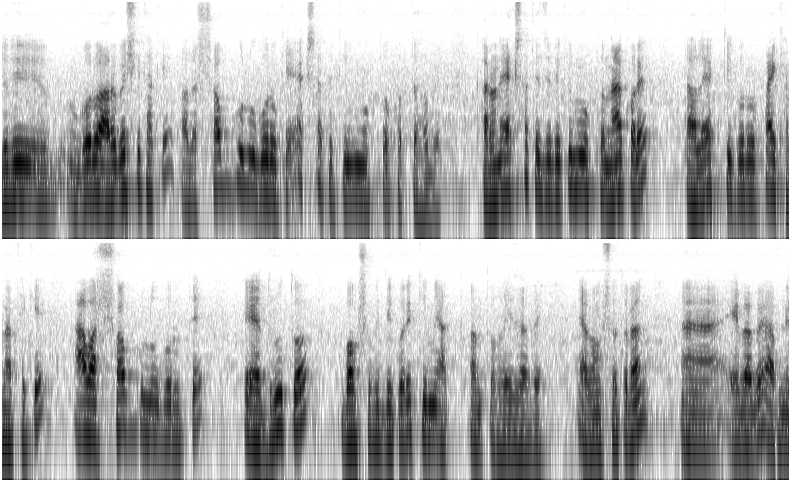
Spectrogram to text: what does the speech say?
যদি গরু আরও বেশি থাকে, তাহলে সবগুলো গরুকে একসাথে কৃমিমুক্ত করতে হবে। কারণ একসাথে যদি কৃমিমুক্ত না করে তাহলে একটি গরুর পায়খানা থেকে আবার সবগুলো গরুতে দ্রুত বংশবৃদ্ধি করে কৃমি আক্রান্ত হয়ে যাবে এবং সুতরাং এভাবে আপনি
